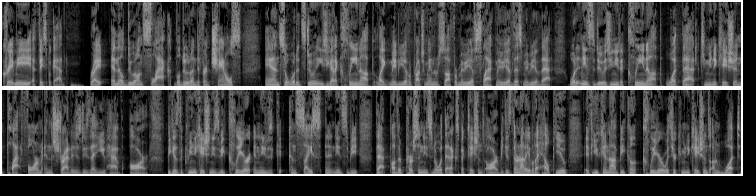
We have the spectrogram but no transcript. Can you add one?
create me a facebook ad right? And they'll do it on Slack, they'll do it on different channels. And so what it's doing is you got to clean up. Like maybe you have a project manager software, maybe you have Slack, maybe you have this, maybe you have that. What it needs to do is you need to clean up what that communication platform and the strategies that you have are because the communication needs to be clear and it needs to be concise and it needs to be that other person needs to know what that expectations are because they're not able to help you if you cannot be clear with your communications on what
